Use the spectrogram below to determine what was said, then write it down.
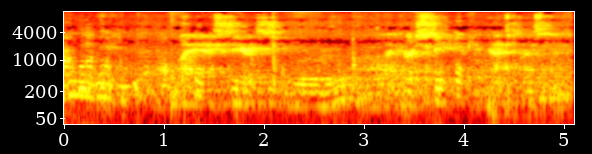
My SBRC guru, I'll let her speak to the past president.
